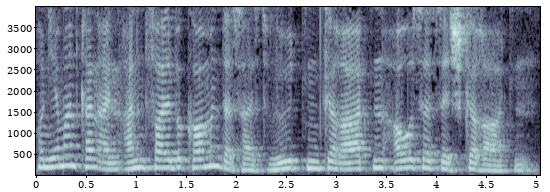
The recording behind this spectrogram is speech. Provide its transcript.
Und jemand kann einen Anfall bekommen, das heißt wütend geraten, außer sich geraten.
